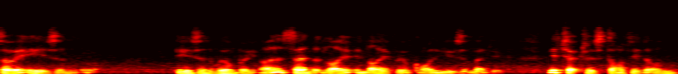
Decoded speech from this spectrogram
So it is and is and will be. I understand that in life we require the use of magic. This chapter started on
